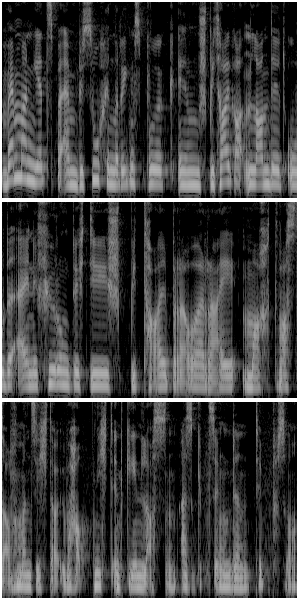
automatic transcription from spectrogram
Wenn man jetzt bei einem Besuch in Regensburg im Spitalgarten landet oder eine Führung durch die Spitalbrauerei macht, was darf man sich da überhaupt nicht entgehen lassen? Also gibt es irgendeinen Tipp? So?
